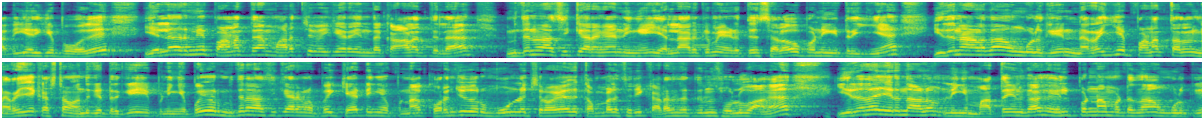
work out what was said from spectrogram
அதிகரிக்க போகுது. எல்லாருமே பணத்தை மறைச்சி வைக்கிற இந்த காலத்தில் மிதன ராசிக்காரங்க நீங்கள் எல்லாருக்குமே எடுத்து செலவு பண்ணிக்கிட்டு இருக்கீங்க. இதனால தான் உங்களுக்கு நிறைய பணத்தால் நிறைய கஷ்டம் வந்துக்கிட்டு இருக்கு. இப்போ நீங்கள் போய் ஒரு மிதன ராசிக்காரங்களை போய் கேட்டிங்க அப்படின்னா குறைஞ்சது ஒரு மூணு லட்ச ரூபாயாவது கம்பல்சரி கடன் இருக்குதுன்னு சொல்லுவாங்க. இருந்தால் இருந்தாலும் நீங்கள் மற்றவனுக்காக ஹெல்ப் பண்ணால் மட்டும்தான் உங்களுக்கு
